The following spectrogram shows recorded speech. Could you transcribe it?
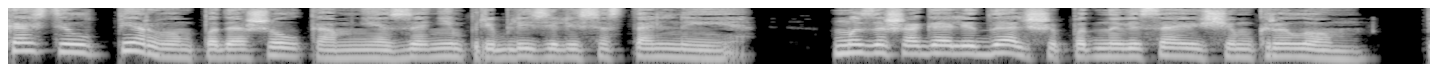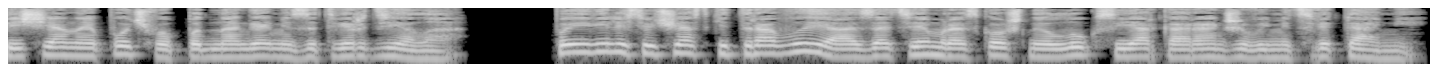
Кастел первым подошел ко мне, за ним приблизились остальные. Мы зашагали дальше под нависающим крылом. Песчаная почва под ногами затвердела. Появились участки травы, а затем роскошный луг с ярко-оранжевыми цветами.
